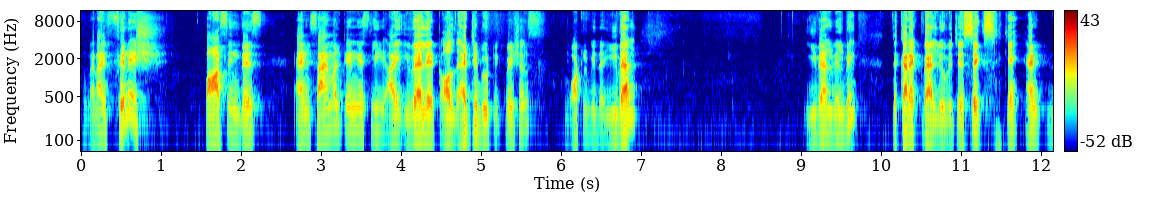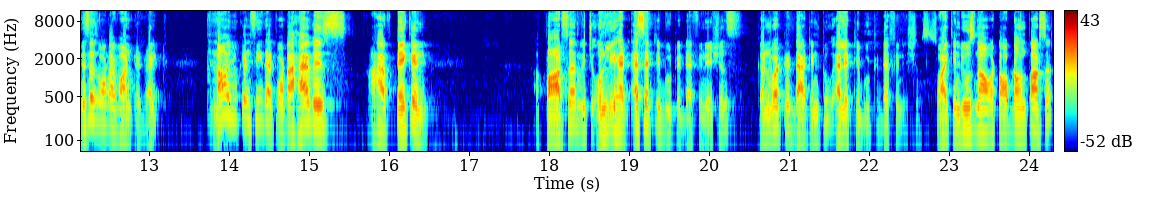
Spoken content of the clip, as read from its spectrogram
when I finish parsing this and simultaneously I evaluate all the attribute equations, what will be the eval? Eval will be the correct value which is 6 okay and this is what I wanted right. Now, you can see that what I have is I have taken a parser which only had S attributed definitions converted that into L attributed definitions. So, I can use now a top down parser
